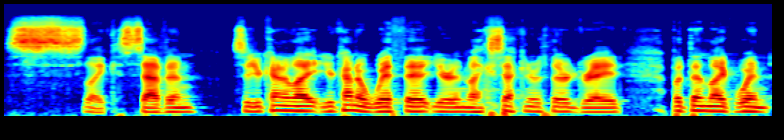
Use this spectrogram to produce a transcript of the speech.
s- like 7. So you're kind of like you're kind of with it. You're in like second or third grade. But then like when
